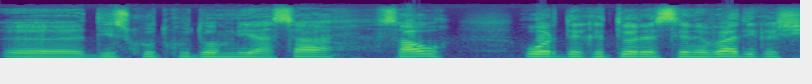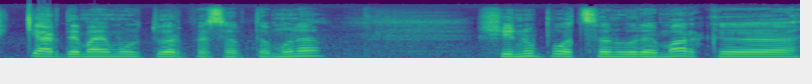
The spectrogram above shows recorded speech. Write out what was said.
uh, discut cu domnia sa sau ori de câte ori este nevoie, adică și chiar de mai multe ori pe săptămână și nu pot să nu remarc că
